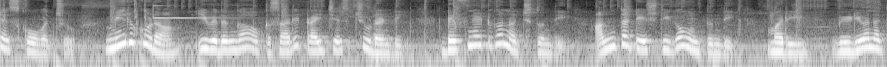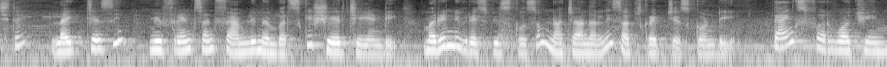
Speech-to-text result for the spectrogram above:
చేసుకోవచ్చు. మీరు కూడా ఈ విధంగా ఒకసారి ట్రై చేసి చూడండి. డెఫినెట్గా నచ్చుతుంది. అంత టేస్టీగా ఉంటుంది. మరి వీడియో నచ్చితే లైక్ చేసి మీ ఫ్రెండ్స్ అండ్ ఫ్యామిలీ మెంబర్స్కి షేర్ చేయండి. మరిన్ని రెసిపీస్ కోసం నా ఛానల్ని సబ్స్క్రైబ్ చేసుకోండి. Thanks for watching.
